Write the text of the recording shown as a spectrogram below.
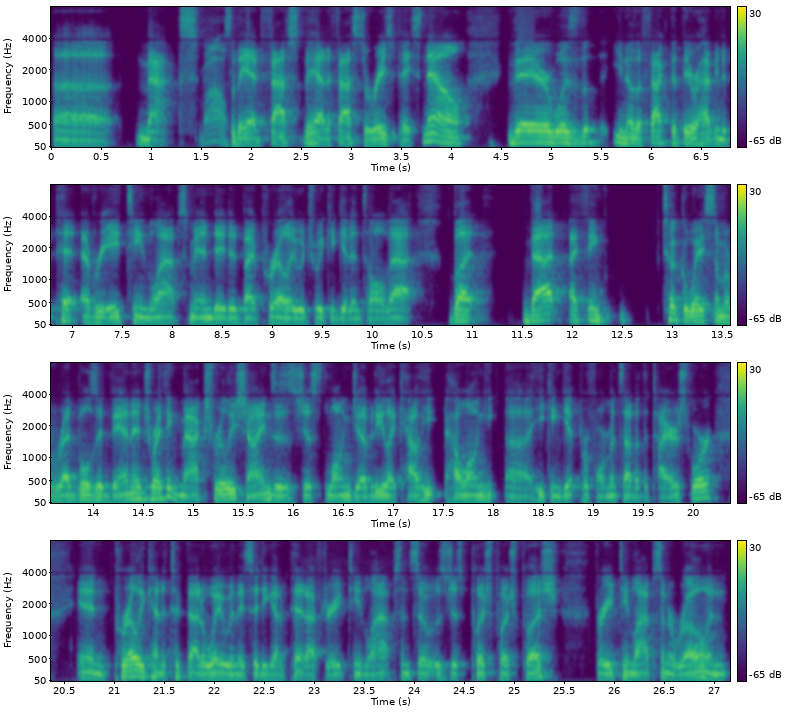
uh, Max. Wow. So they had fast they had a faster race pace. Now there was the you know the fact that they were having to pit every 18 laps mandated by Pirelli, which we could get into all that. But that I think took away some of Red Bull's advantage. Where I think Max really shines is just longevity, like how he how long he uh, he can get performance out of the tires for. And Pirelli kind of took that away when they said you got to pit after 18 laps, and so it was just push, push, push for 18 laps in a row. And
